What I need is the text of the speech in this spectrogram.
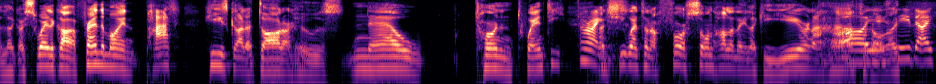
Like I swear to God, a friend of mine, Pat, he's got a daughter who's now turning twenty, Right. and she went on her first son holiday like a year and a half oh, ago, you right? see, like,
